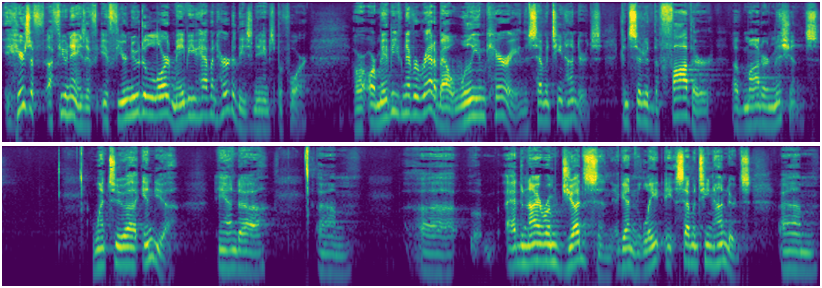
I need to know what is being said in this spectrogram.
Here's a, a few names. If, if you're new to the Lord, maybe you haven't heard of these names before. Or, or maybe you've never read about William Carey in the 1700s, considered the father of modern missions. Went to uh, India and uh, um, uh, Adoniram Judson, again, late 1700s, um,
